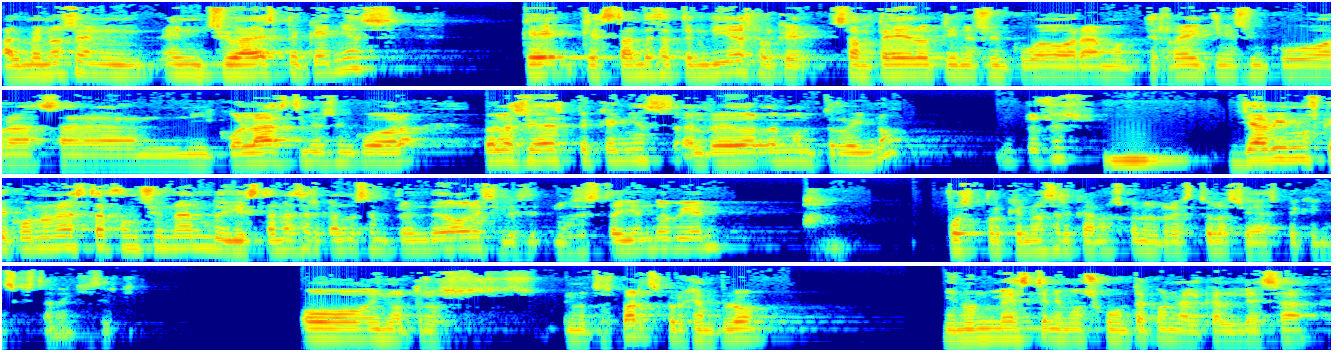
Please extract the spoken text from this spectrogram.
al menos en, en ciudades pequeñas que, que, están desatendidas, porque San Pedro tiene su incubadora, Monterrey tiene su incubadora, San Nicolás tiene su incubadora, pero las ciudades pequeñas alrededor de Monterrey no. Entonces, ya vimos que con una está funcionando y están acercándose emprendedores y les, nos está yendo bien, pues ¿por qué no acercarnos con el resto de las ciudades pequeñas que están aquí cerca? O en, otros, en otras partes, por ejemplo, en un mes tenemos junta con la alcaldesa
